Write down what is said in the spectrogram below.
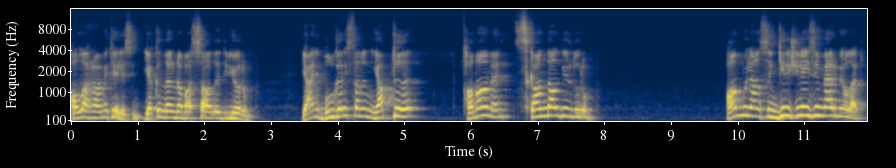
Allah rahmet eylesin. Yakınlarına başsağlığı diliyorum. Yani Bulgaristan'ın yaptığı tamamen skandal bir durum. Ambulansın girişine izin vermiyorlar.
